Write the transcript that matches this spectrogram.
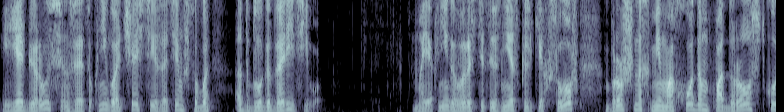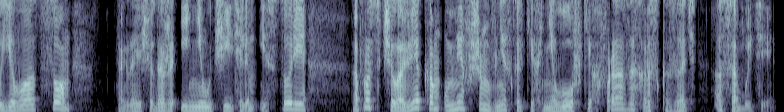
и я берусь за эту книгу отчасти за тем, чтобы отблагодарить его. Моя книга вырастет из нескольких слов, брошенных мимоходом подростку его отцом, тогда еще даже и не учителем истории, а просто человеком, умевшим в нескольких неловких фразах рассказать о событии.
